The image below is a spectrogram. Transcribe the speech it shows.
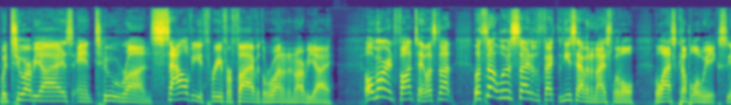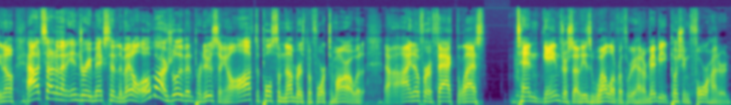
with two RBIs and two runs. Salvi three for five with a run and an RBI. Omar Infante, let's not let's not lose sight of the fact that he's having a nice little last couple of weeks. You know, outside of that injury mixed in the middle, Omar's really been producing, and I'll have to pull some numbers before tomorrow. But I know for a fact the last 10 games or so, he's well over 300, maybe pushing 400.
